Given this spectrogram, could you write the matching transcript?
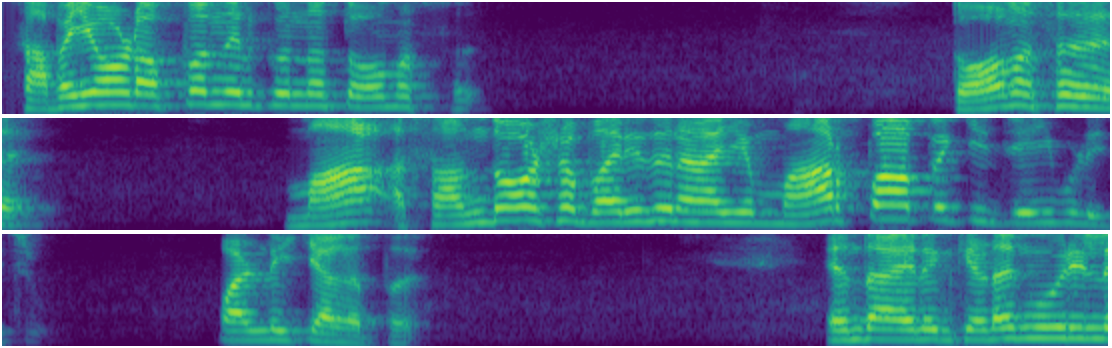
സഭയോടൊപ്പം നിൽക്കുന്ന തോമസ് തോമസ് മാ സന്തോഷഭരിതനായി മാർപ്പാപ്പയ്ക്ക് ജയ് വിളിച്ചു പള്ളിക്കകത്ത്. എന്തായാലും കിടങ്ങൂരിൽ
